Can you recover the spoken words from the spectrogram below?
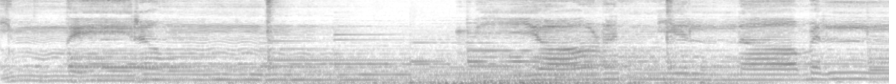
ഇന്നേരം നീയാണെല്ലാമെല്ലാം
